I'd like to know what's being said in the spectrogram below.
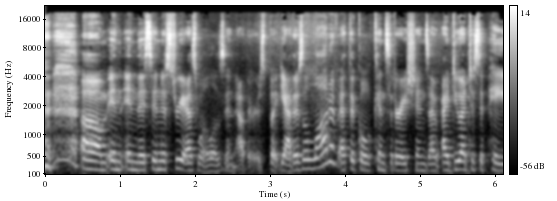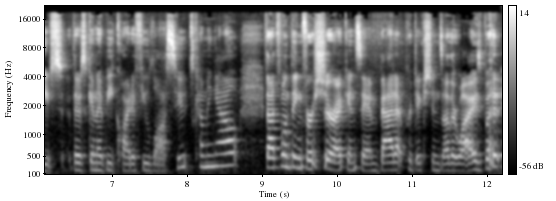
um, in, in this industry as well as in others. But yeah, there's a lot of ethical considerations. I, I do anticipate there's going to be quite a few lawsuits coming out. That's one thing for sure I can say. I'm bad at predictions otherwise, but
